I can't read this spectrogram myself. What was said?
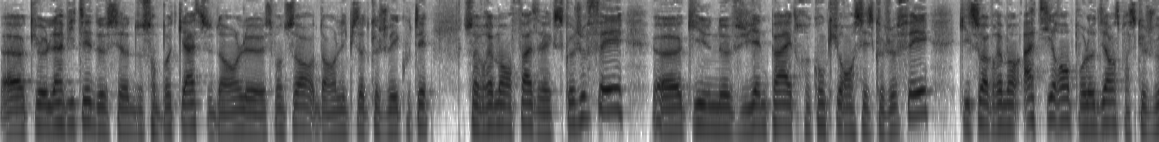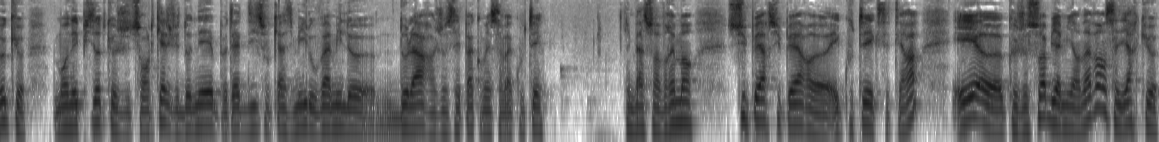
euh, que l'invité de, de, son podcast dans le sponsor, dans l'épisode que je vais écouter, soit vraiment en phase avec ce que je fais, euh, qu'il ne vienne pas être concurrencé ce que je fais, qu'il soit vraiment attirant pour l'audience parce que je veux que mon épisode que je, sur lequel je vais donner peut-être 10 ou 15 000 ou 20 000 dollars, je sais pas combien ça va coûter, eh ben, soit vraiment super super euh, écouté etc et euh, que je sois bien mis en avant. C'est à dire que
